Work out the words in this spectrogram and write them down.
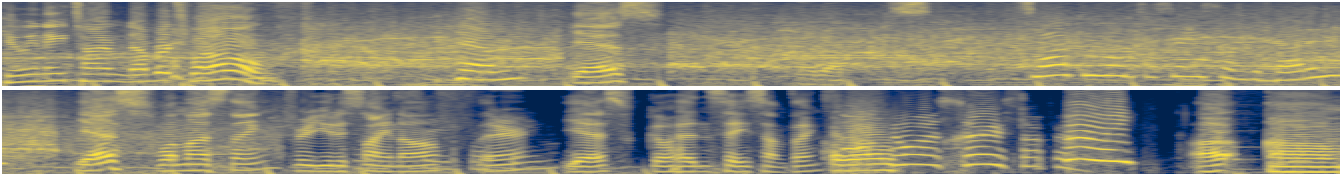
Q&A time number 12. Him. Yes. Smoky wants to say something, buddy. Yes, one last thing for you to sign say off there. something? Yes, go ahead and say something. Really? Uh, um,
